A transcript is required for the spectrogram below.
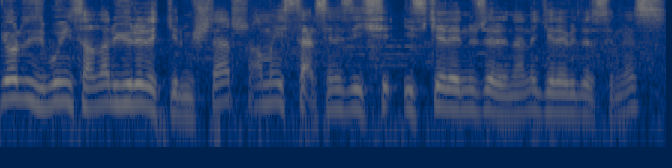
gördüğünüz gibi bu insanlar yürüyerek girmişler. Ama isterseniz is- iskelenin üzerinden de girebilirsiniz.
